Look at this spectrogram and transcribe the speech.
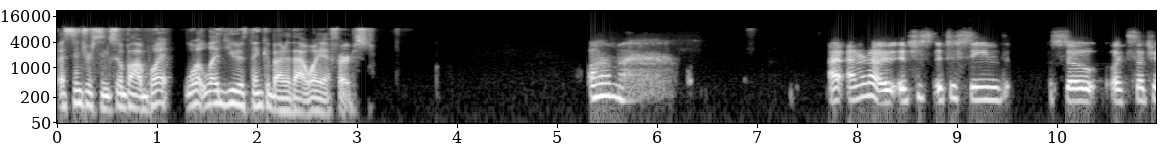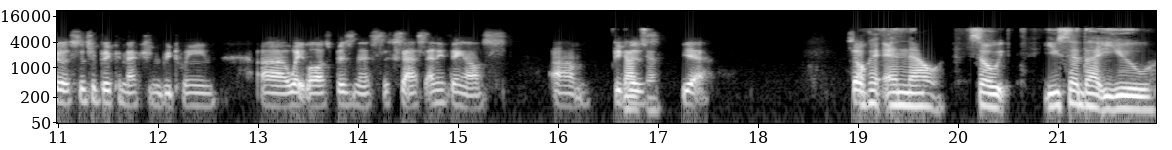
that's interesting. So, Bob, what what led you to think about it that way at first? Um, I, I don't know. It, it just it just seemed so like such a such a big connection between uh, weight loss, business, success, anything else. Um, because Gotcha. yeah. So Okay, and now, so you said that you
